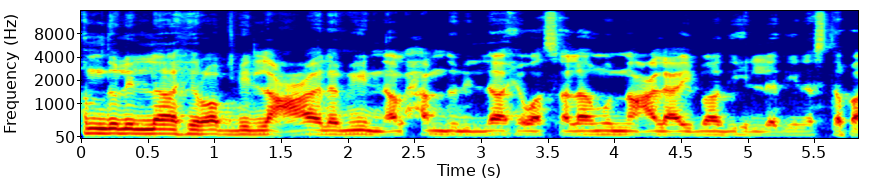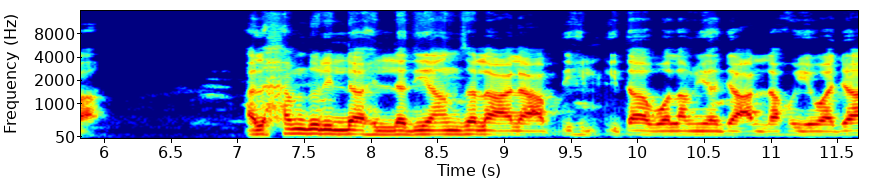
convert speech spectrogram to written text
আলহামদুলিল্লাহ রবিল আলমিন, আলহামদুলিল্লাহ ওয়াসালামুন আলা ইবাদিহিল্লাদিন আস্তাফা আলহামদুলিল্লাহ ইল্লাদি আনজালা আলা আবদিহিল কিতাব ওয়ালামিয়া যা আল্লাহ ইওয়াজা।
